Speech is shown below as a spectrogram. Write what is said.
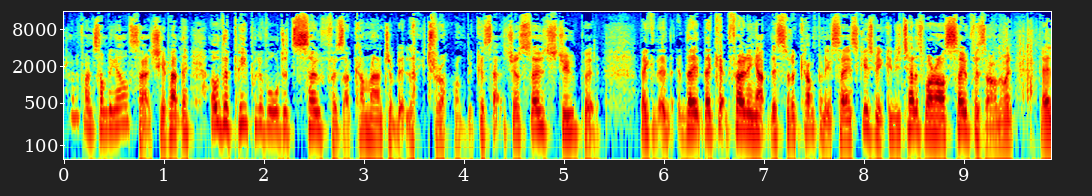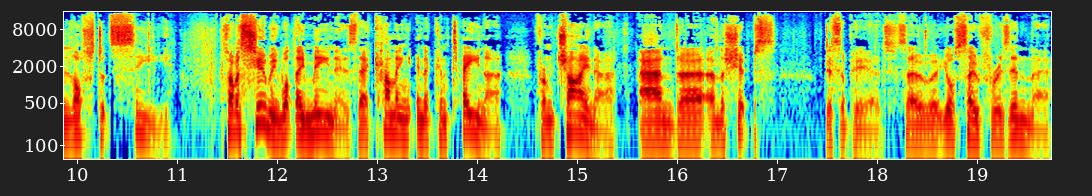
trying to find something else actually about the oh the people who've ordered sofas. I'll come round to a bit later on because that's just so stupid. They, they, they kept phoning up this sort of company saying, "Excuse me, can you tell us where our sofas are?" And they went, "They're lost at sea." So I'm assuming what they mean is they're coming in a container from China and, uh, and the ship's disappeared. So uh, your sofa is in there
